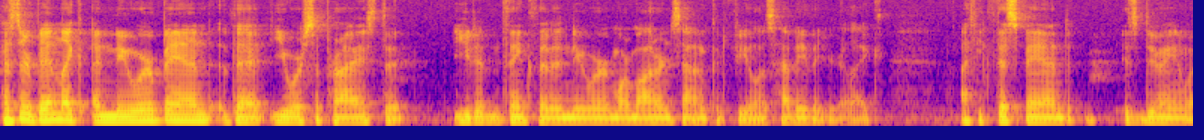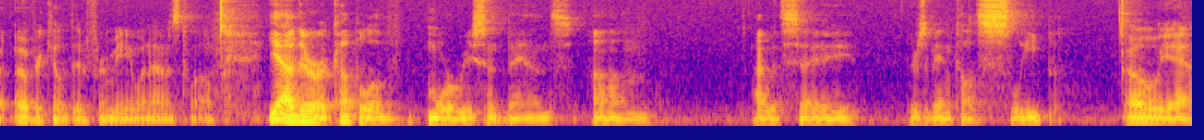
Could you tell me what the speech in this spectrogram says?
Has there been like a newer band that you were surprised that you didn't think that a newer, more modern sound could feel as heavy that you're like, I think this band is doing what Overkill did for me when I was 12? Yeah, there are a couple of more recent bands. Um, I would say there's a band called Sleep Oh yeah,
